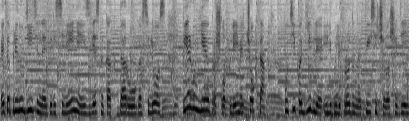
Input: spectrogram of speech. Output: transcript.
Это принудительное переселение известно как «дорога слез». Первым ею прошло племя Чокта. В пути погибли или были проданы тысячи лошадей.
